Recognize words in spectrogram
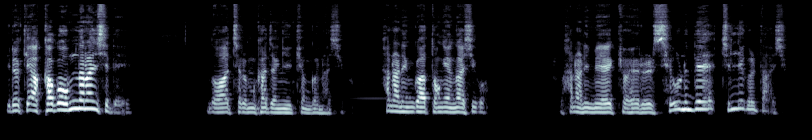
이렇게 악하고 음란한 시대에 노아처럼 가정이 경건하시고 하나님과 동행하시고 하나님의 교회를 세우는데 진력을 다하시고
